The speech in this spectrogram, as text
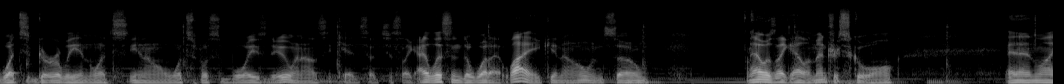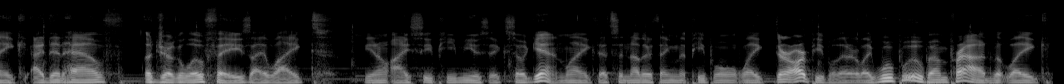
what's girly and what's you know what's supposed to boys do when I was a kid. So it's just like I listened to what I like, you know, and so that was like elementary school. And then like I did have a juggalo phase. I liked, you know, ICP music. So again, like that's another thing that people like there are people that are like whoop whoop, I'm proud, but like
